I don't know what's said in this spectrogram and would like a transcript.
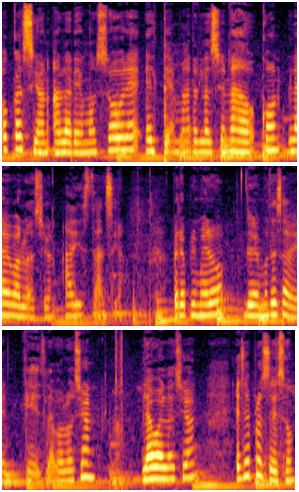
ocasión hablaremos sobre el tema relacionado con la evaluación a distancia. Pero primero debemos de saber qué es la evaluación. La evaluación es el proceso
